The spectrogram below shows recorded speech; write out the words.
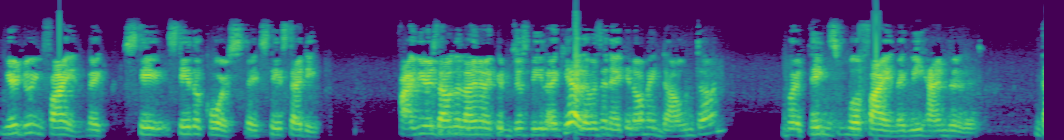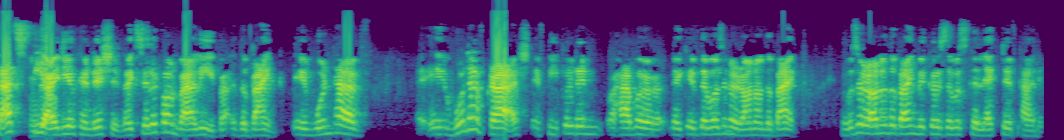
we're doing fine, like stay stay the course, like stay steady. Five years down the line, I could just be like, yeah, there was an economic downturn, but things were fine. Like we handled it. That's the Yeah. ideal condition. Like Silicon Valley, the bank, it wouldn't have it wouldn't have crashed if people didn't have a like if there wasn't a run on the bank. There was a run on the bank because there was collective panic.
